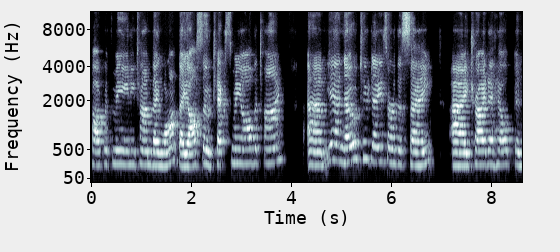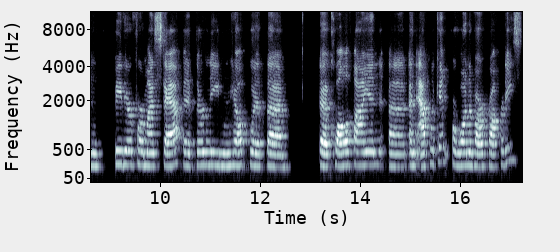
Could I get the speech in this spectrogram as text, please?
talk with me anytime they want. They also text me all the time. Um, yeah, no two days are the same. I try to help and be there for my staff if they're needing help with uh, uh, qualifying uh, an applicant for one of our properties.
